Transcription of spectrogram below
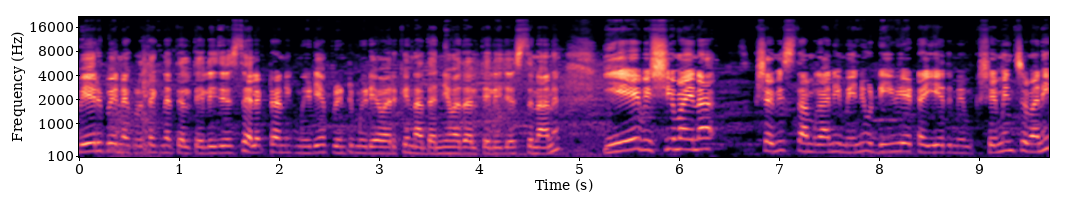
పేరు పేరున కృతజ్ఞతలు తెలియజేస్తూ ఎలక్ట్రానిక్ మీడియా ప్రింట్ మీడియా వారికి నా ధన్యవాదాలు తెలియజేస్తున్నాను. ఏ విషయమైనా క్షమిస్తాం కానీ మెనూ డీవియేట్ అయ్యేది మేము క్షమించమని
